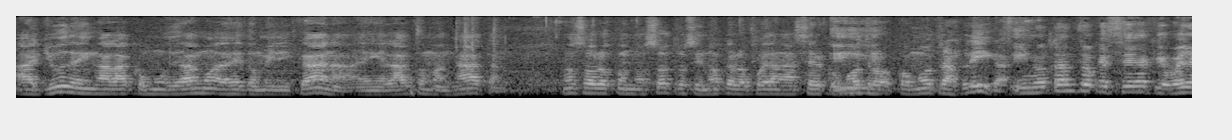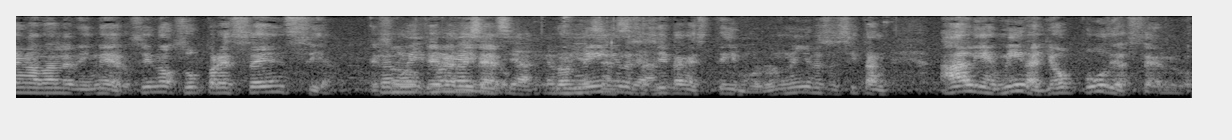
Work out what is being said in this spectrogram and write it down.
ayuden a la comunidad eh, dominicana en el Alto Manhattan. No solo con nosotros, sino que lo puedan hacer con, Y- otro, con otras ligas. Y no tanto que sea que vayan a darle dinero, sino su presencia. Eso es no muy- tiene muy dinero. esencial, es Los muy niños esencial. necesitan estímulo, los niños necesitan alguien, mira, yo pude hacerlo.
